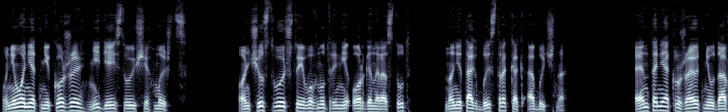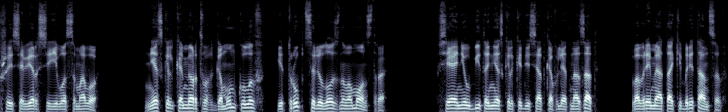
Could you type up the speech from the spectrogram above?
У него нет ни кожи, ни действующих мышц. Он чувствует, что его внутренние органы растут, но не так быстро, как обычно. Энтони окружают неудавшиеся версии его самого. Несколько мертвых гомункулов и труп целлюлозного монстра. Все они убиты несколько десятков лет назад, во время атаки британцев,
